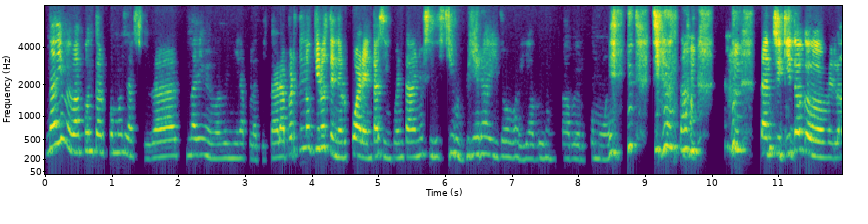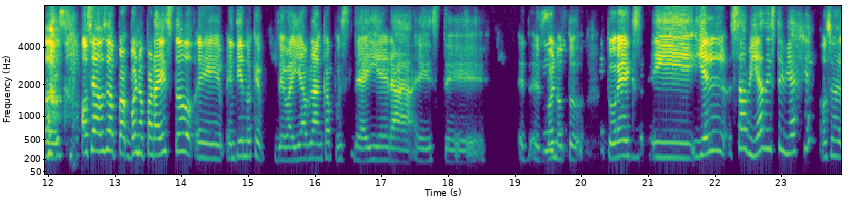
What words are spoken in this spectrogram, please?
nadie me va a contar cómo es la ciudad, nadie me va a venir a platicar. Aparte, no quiero tener 40, 50 años y decir, hubiera ido a Bahía Blanca a ver cómo es, tan, tan, chiquito como me lo decía. O sea, o sea bueno, para esto eh, entiendo que de Bahía Blanca, pues de ahí era este. Eh, eh, bueno, tu, tu ex, y, y, él sabía de este viaje? O sea,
